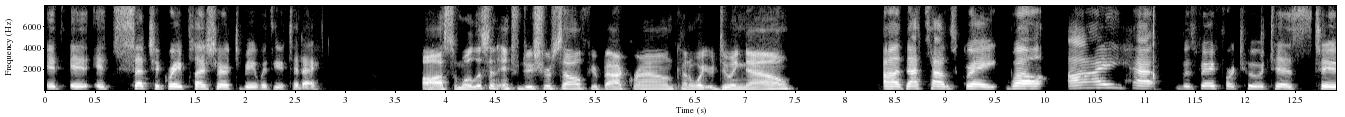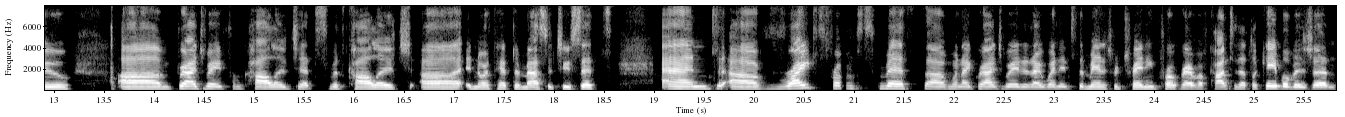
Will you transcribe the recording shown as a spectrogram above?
it, it, it's such a great pleasure to be with you today. Awesome. Well, listen, introduce yourself, your background, kind of what you're doing now. Uh, that sounds great. Well, I have was very fortuitous to um, graduate from college at Smith College uh, in Northampton, Massachusetts. And uh, right from Smith, uh, when I graduated, I went into the management training program of Continental Cablevision.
